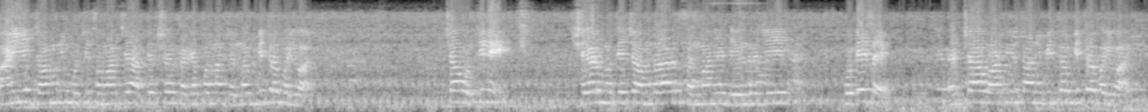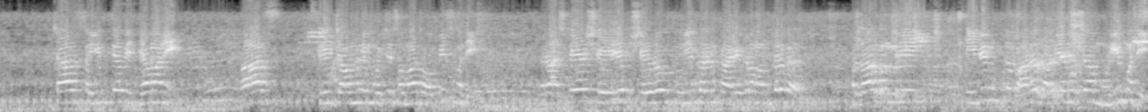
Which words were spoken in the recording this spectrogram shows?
आणि जामनी मोची समाजचे अध्यक्ष कन्यापन्ना जन्म मित्र परिवार च्या वतीने शहरमध्येचे आमदार सन्मान्य देवेंद्रजी खोटे साहेब यांच्या वाढदिवसानिमित्त मित्र परिवारच्या संयुक्त विद्यमाने आज श्री जामुनी मोचे समाज ऑफिसमध्ये राष्ट्रीय शहरी क्षयरोग दूरीकरण कार्यक्रम अंतर्गत प्रधानमंत्री टी व्ही मुक्त भारत अभियानाच्या मोहीममध्ये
